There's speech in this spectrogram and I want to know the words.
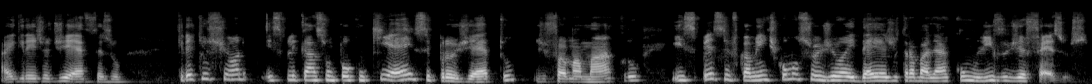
à igreja de Éfeso. Queria que o senhor explicasse um pouco o que é esse projeto de forma macro e especificamente como surgiu a ideia de trabalhar com o livro de Efésios.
